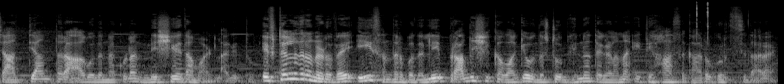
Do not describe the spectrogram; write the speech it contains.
ಜಾತ್ಯಾಂತರ ಆಗೋದನ್ನ ಕೂಡ ನಿಷೇಧ ಮಾಡಲಾಗಿತ್ತು. ಇಷ್ಟೆಲ್ಲದರ ನಡುವೆ ಈ ಸಂದರ್ಭದಲ್ಲಿ ಪ್ರಾದೇಶಿಕವಾಗಿ ಒಂದಷ್ಟು ಭಿನ್ನತೆಗಳನ್ನ ಇತಿಹಾಸಕಾರರು ಗುರುತಿಸಿದ್ದಾರೆ.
